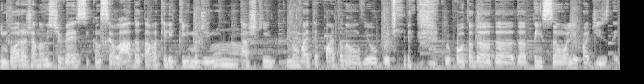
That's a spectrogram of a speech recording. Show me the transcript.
embora já não estivesse cancelada, tava aquele clima de, hum, acho que não vai ter quarta não, viu, porque por conta da, da, da tensão ali com a Disney.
